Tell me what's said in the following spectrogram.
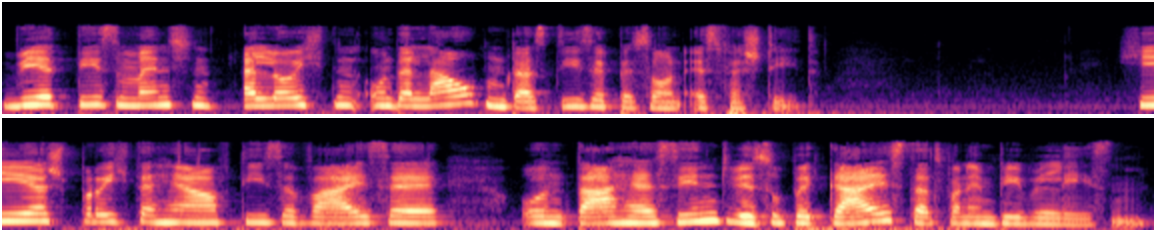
wird diesen Menschen erleuchten und erlauben, dass diese Person es versteht. Hier spricht der Herr auf diese Weise und daher sind wir so begeistert von dem Bibellesen.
